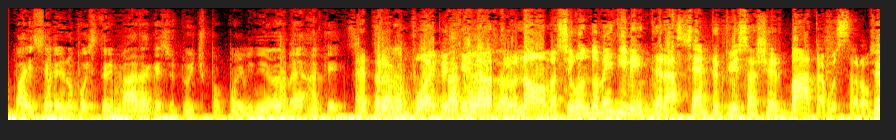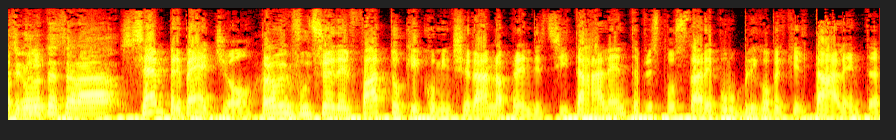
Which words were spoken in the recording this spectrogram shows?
vai sereno, puoi streamare anche su Twitch, pu- puoi venire da me anche se Eh, però non puoi perché cosa- l'altro no, ma secondo me diventerà sempre più esacerbata questa roba. Cioè, secondo qui. te sarà Sempre peggio, proprio in funzione del fatto che cominceranno a prendersi i talent per spostare pubblico perché il talent,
